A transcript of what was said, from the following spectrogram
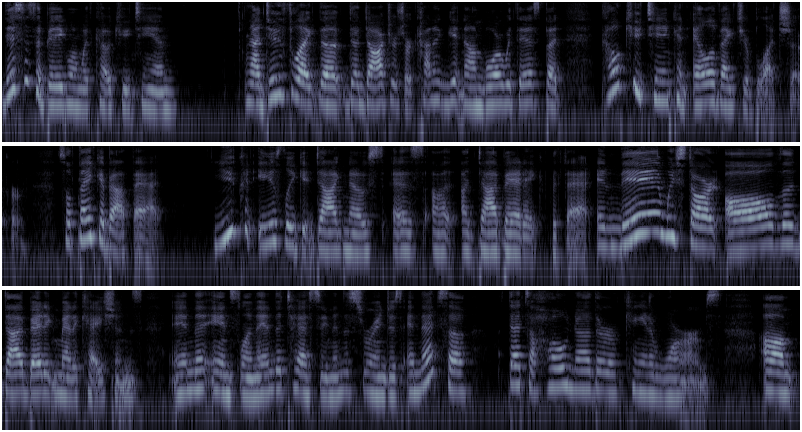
This is a big one with CoQ10. And I do feel like the, the doctors are kind of getting on board with this, but CoQ10 can elevate your blood sugar. So think about that. You could easily get diagnosed as a, a diabetic with that. And then we start all the diabetic medications and the insulin and the testing and the syringes, and that's a that's a whole nother can of worms. Um,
